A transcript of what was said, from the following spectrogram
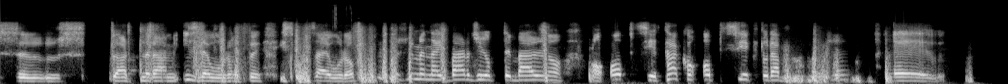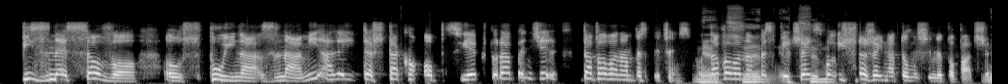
z, z partnerami i z Europy, i spoza Europy. Mierzymy najbardziej optymalną opcję, taką opcję, która e, biznesowo spójna z nami, ale i też taką opcję, która będzie dawała nam bezpieczeństwo. Dawała czy, nam bezpieczeństwo czy, i szerzej na to musimy popatrzeć.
